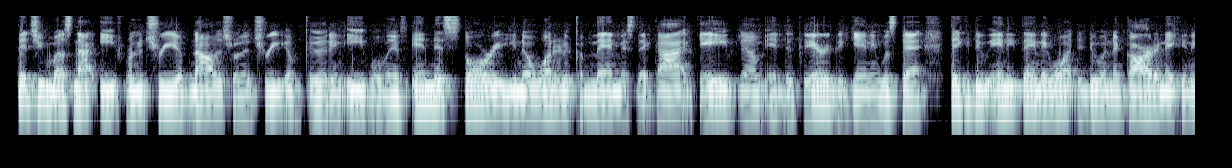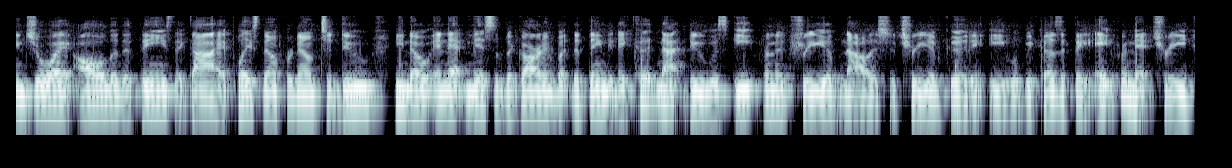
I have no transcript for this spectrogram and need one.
that you must not eat from the tree of knowledge, from the tree of good and evil? And in this story, you know, one of the commandments that God gave them in the very beginning was that they could do anything they want to do in the garden. They can enjoy all of the things that God had placed them for them to do, you know, in that midst of the garden. But the thing that they could not do was eat from the tree of knowledge, the tree of good and evil, because if they ate from that tree,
